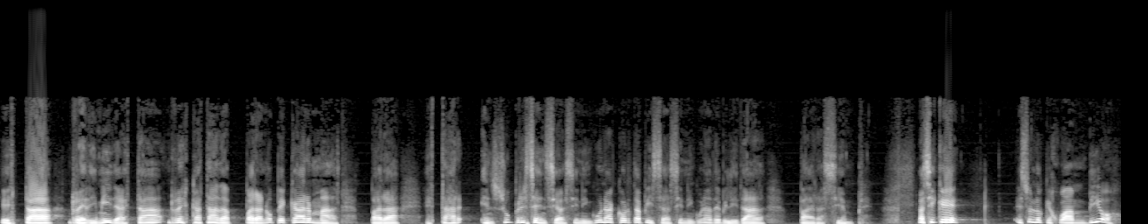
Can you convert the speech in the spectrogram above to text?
está redimida, está rescatada para no pecar más, para estar en su presencia sin ninguna cortapisa, sin ninguna debilidad para siempre. Así que eso es lo que Juan vio,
